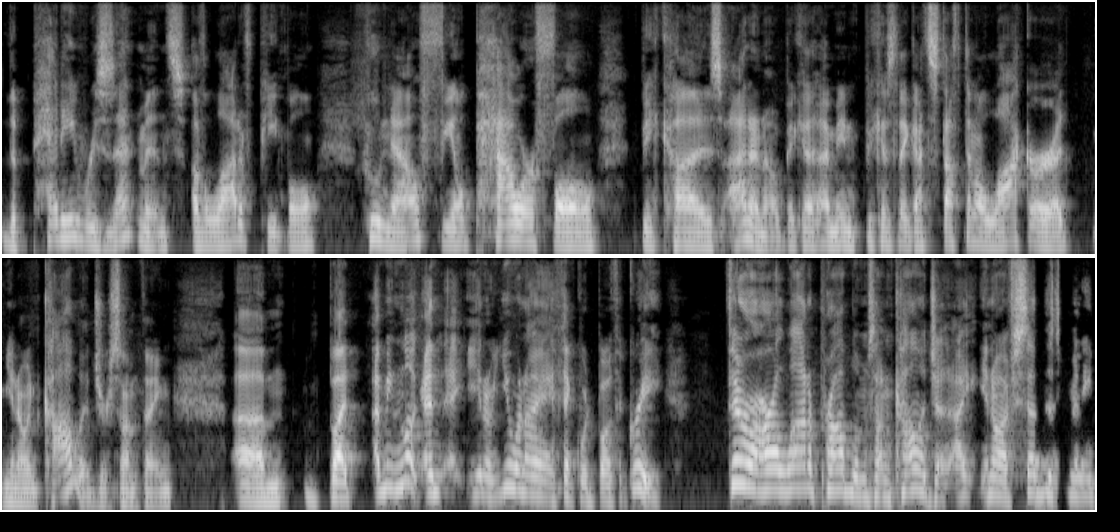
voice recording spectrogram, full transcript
the petty resentments of a lot of people who now feel powerful because I don't know because I mean because they got stuffed in a locker at you know in college or something. Um, but I mean, look, and you know, you and I, I think would both agree there are a lot of problems on college. I, you know, I've said this many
